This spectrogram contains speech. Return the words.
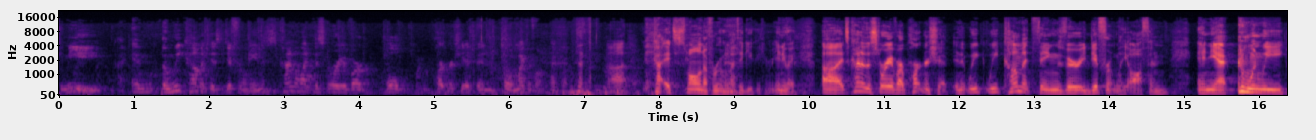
to me, and, and we come at this differently, and this is kind of like the story of our whole partnership and, oh, microphone, microphone. Uh, it's a small enough room, I think you can hear me. Anyway, uh, it's kind of the story of our partnership, and we, we come at things very differently often, and yet, when we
